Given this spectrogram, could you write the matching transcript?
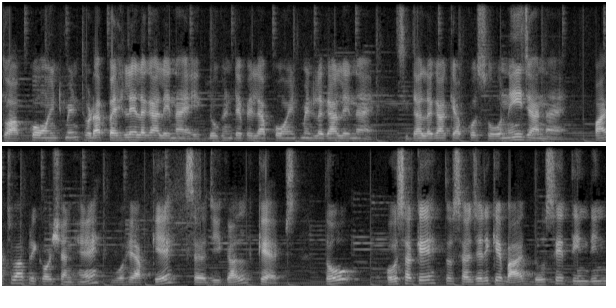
तो आपको ऑइंटमेंट थोड़ा पहले लगा लेना है। एक दो घंटे पहले आपको ऑइंटमेंट लगा लेना है। सीधा लगा के आपको सो नहीं जाना है। पांचवा प्रिकॉशन है, वो है आपके सर्जिकल कैप्स तो हो सके तो सर्जरी के बाद दो से तीन दिन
